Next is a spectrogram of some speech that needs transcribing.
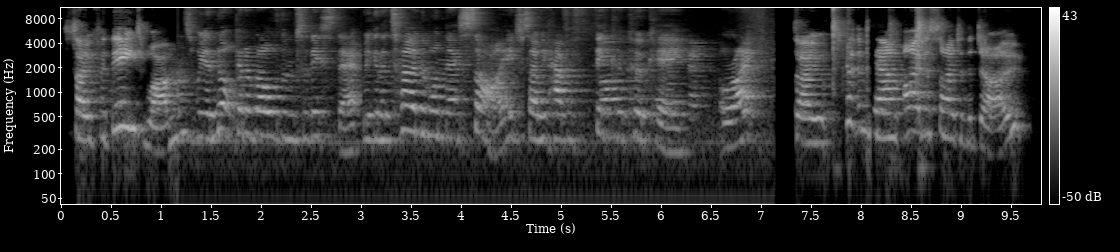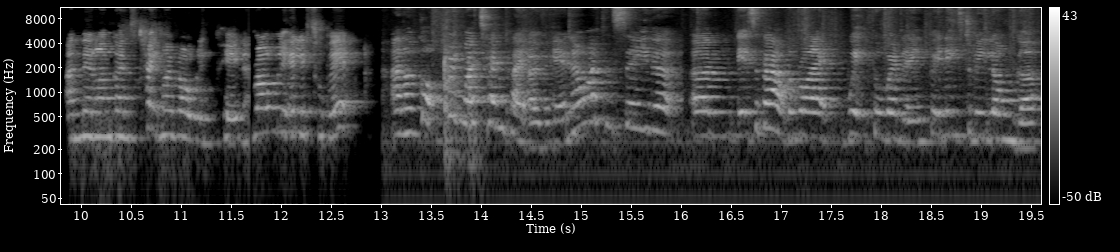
So for these ones, we are not going to roll them to this depth, we're going to turn them on their side so we have a thicker cookie, alright? So put them down either side of the dough, and then I'm going to take my rolling pin, roll it a little bit. And I've got bring my template over here. Now I can see that um, it's about the right width already, but it needs to be longer.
